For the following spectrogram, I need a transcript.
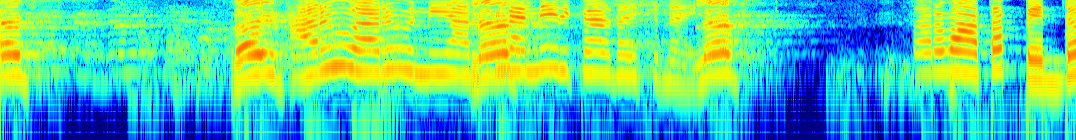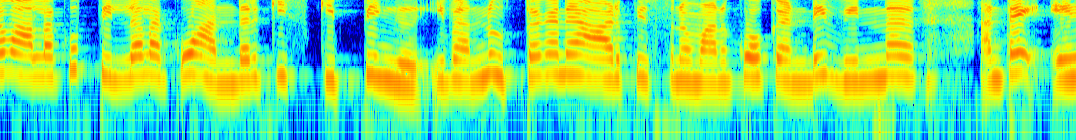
left right అరువు అరువు. నీ అరుపులన్నీ రికార్డ్ అవుతున్నాయి. లెఫ్ట్ తర్వాత పెద్దవాళ్ళకు పిల్లలకు అందరికీ స్కిప్పింగ్ ఇవన్నీ ఉత్తగానే ఆడిపిస్తున్నాం అనుకోకండి. విన్నర్ అంటే ఏ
